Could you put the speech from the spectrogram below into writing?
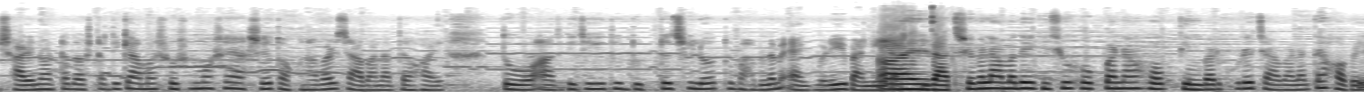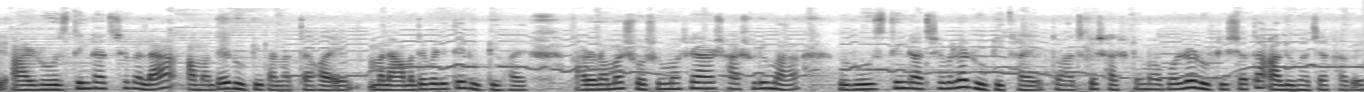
সাড়ে নটা, দশটার দিকে আমার শ্বশুরমশাই আসে, তখন আবার চা বানাতে হয়। তো আজকে যেহেতু দুধটা ছিল, তো ভাবলাম একবারেই বানিয়ে আর রাত্রেবেলা আমাদের কিছু হোক বা না হোক, তিনবার করে চা বানাতে হবে। আর রোজ দিন রাত্রেবেলা আমাদের রুটি বানাতে হয়। মানে আমাদের বাড়িতে রুটি হয়। কারণ আমার শ্বশুরমশাই আর শাশুড়ি মা রোজ দিন রাত্রেবেলা রুটি খায়। তো আজকে শাশুড়ি মা বলল রুটির সাথে আলু ভাজা খাবে।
